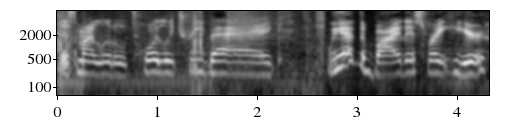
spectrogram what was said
This my little toiletry bag. We had to buy this right here.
